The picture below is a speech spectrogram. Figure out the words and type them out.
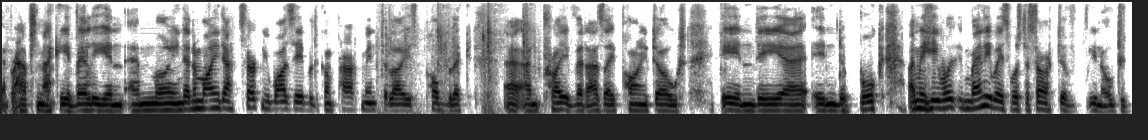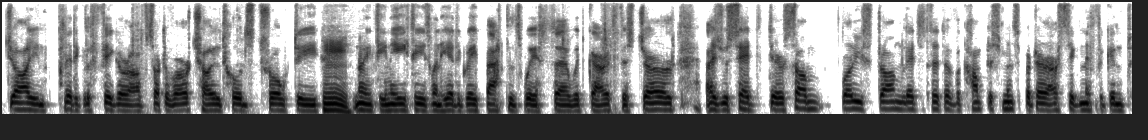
uh, perhaps Machiavellian uh, mind, and a mind that certainly was able to compartmentalise public uh, and private, as I point out in the uh, in the book. I mean, he was, in many ways was the sort of, you know, the giant political figure of sort of our childhoods throughout the mm. 1980s when he had the great battles with, uh, with Garret FitzGerald. As you said, there's some very strong legislative accomplishments, but there are significant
